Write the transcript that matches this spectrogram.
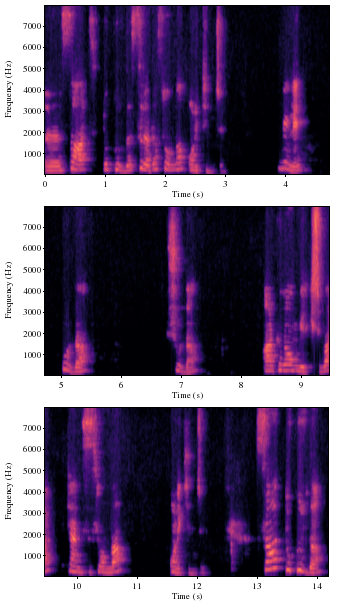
e, saat 9'da sırada sondan 12. Melih burada şurada arkada 11 kişi var. Kendisi sondan 12. Saat 9'da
